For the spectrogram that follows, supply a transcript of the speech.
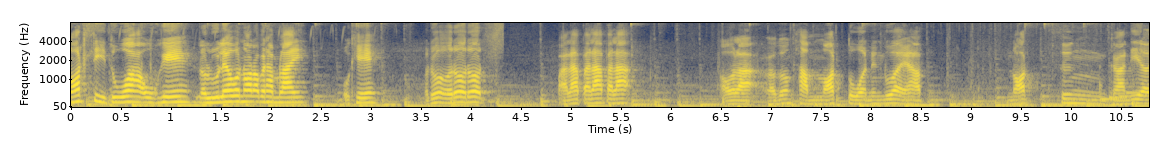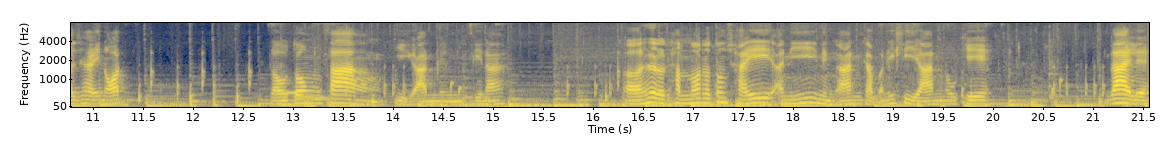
น็อตสี่ตัวโอเค เรารู้แล้วว่าน็อตเอาไปทำอะไร โอเคขอโทษขอโทษขอโทษไปละไปละไปละ เอาละเราต้องทำน็อตตัวหนึ่งด้วยครับน็อตซึ่งการที่เราใช้น็อตเราต้องสร้างอีกอันหนึ่งสินะเออถ้าเราทำน็อตเราต้องใช้อันนี้หนึ่งอันกับอันนี้สี่อันโอเค ได้เลย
